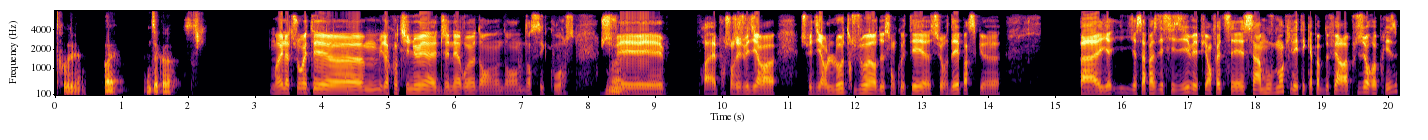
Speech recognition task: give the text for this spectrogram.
Trouvé... Ouais, là. Ouais, il a toujours été, euh, il a continué à être généreux dans, dans, dans ses courses. Je vais, ouais, pour changer, je vais dire, euh, je vais dire l'autre joueur de son côté euh, sur D parce que, bah, il y a, y a, sa passe décisive et puis en fait, c'est, c'est un mouvement qu'il a été capable de faire à plusieurs reprises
